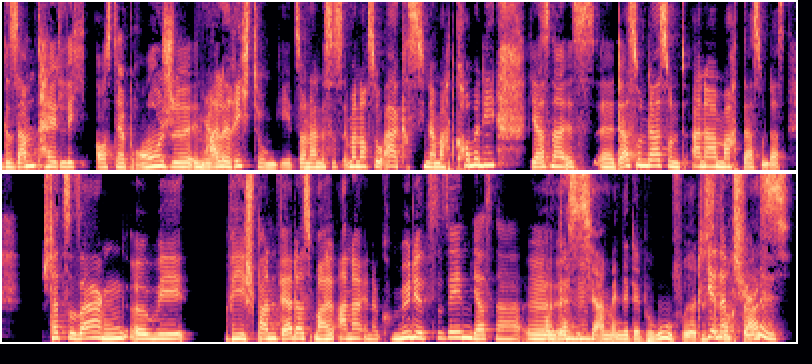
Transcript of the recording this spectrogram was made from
gesamtheitlich aus der Branche in Ja. alle Richtungen geht, sondern es ist immer noch so, ah, Christina macht Comedy, Jasna ist äh, das und das und Anna macht das und das. Statt zu sagen, irgendwie, wie spannend wäre das mal, Anna in der Komödie zu sehen, Jasna. Äh, Und das ist ja am Ende der Beruf, oder? Das Ja, ist doch natürlich. das,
